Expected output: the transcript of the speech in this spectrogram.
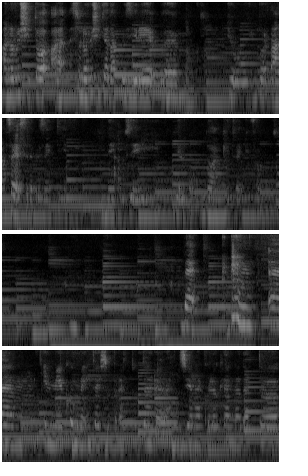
a, sono riusciti ad acquisire eh, più importanza essere presenti nei musei del mondo, anche tra i più famosi. Beh, ehm, il mio commento è soprattutto in relazione a quello che hanno detto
